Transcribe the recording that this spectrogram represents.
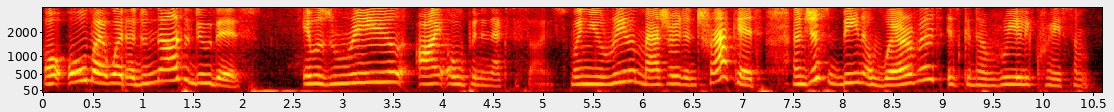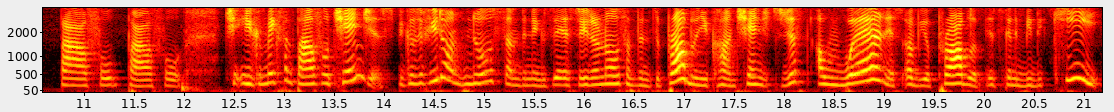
Or oh my word, I do not do this it was real eye-opening exercise. When you really measure it and track it and just being aware of it is going to really create some powerful powerful you can make some powerful changes. Because if you don't know something exists or you don't know something's a problem you can't change it. So just awareness of your problem is going to be the key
